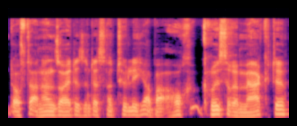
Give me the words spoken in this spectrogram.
Und auf der anderen Seite sind das natürlich aber auch größere Märkte,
